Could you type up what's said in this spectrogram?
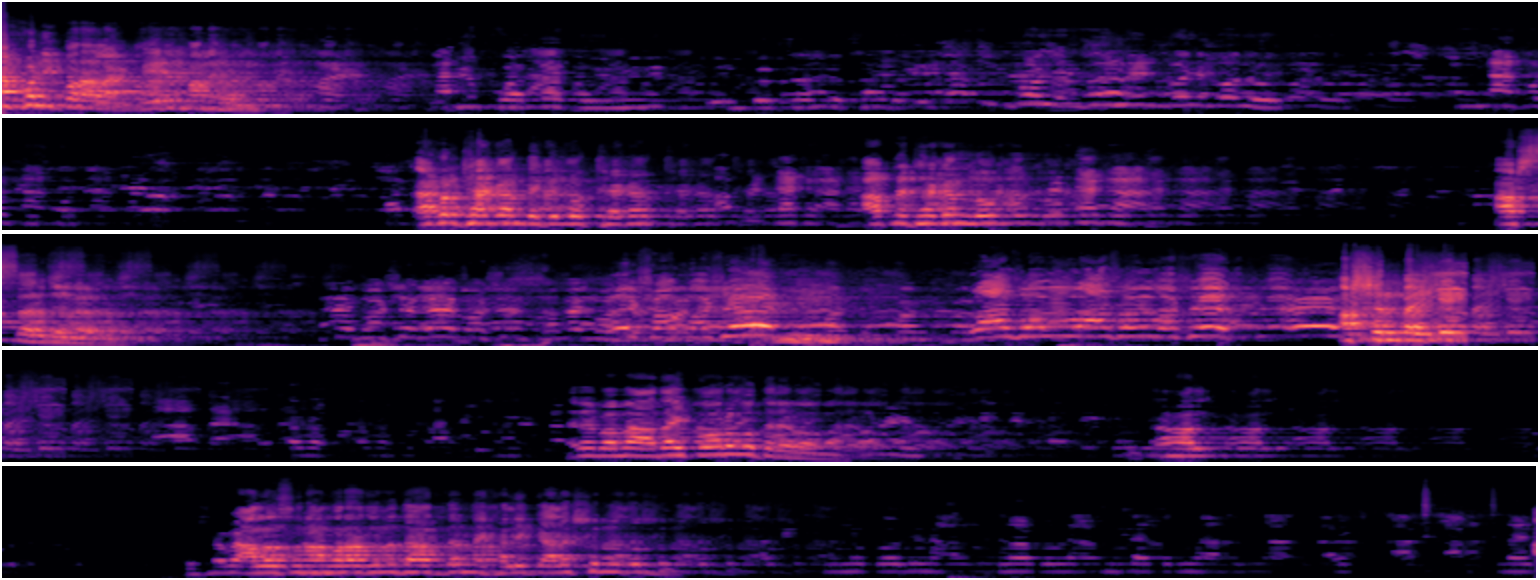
এখনই করা লাগবে এর মানে হলো। এখন ঠেকান দেখে লোক ঠেকান। আপনি ঠেকান লোক। আশ্চর্য আসেন ভাই বাবা আদায় করব তো রে বাবা। তাহলে এসবে আলোচনা করার জন্য দাওয়াত দেন না খালি কালেকশনের জন্য।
